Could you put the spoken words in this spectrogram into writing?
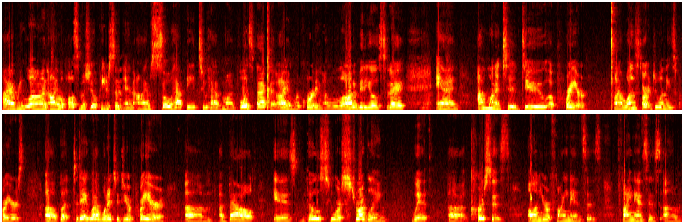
Hi everyone, I am Apostle Michelle Peterson and I am so happy to have my voice back that I am recording a lot of videos today and I wanted to do a prayer. And I want to start doing these prayers uh, but today what I wanted to do a prayer um, about is those who are struggling with uh, curses on your finances. Finances, um,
